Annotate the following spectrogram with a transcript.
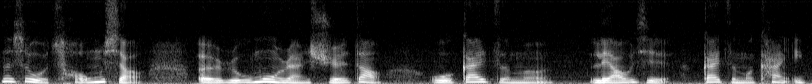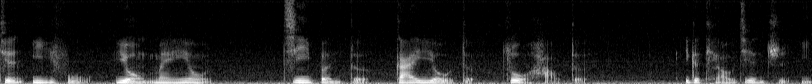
那是我从小耳濡目染学到我该怎么了解，该怎么看一件衣服有没有基本的该有的做好的一个条件之一。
